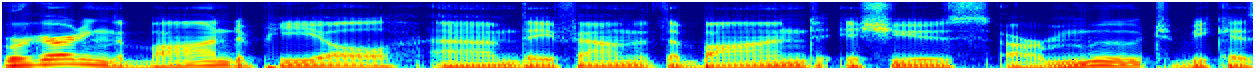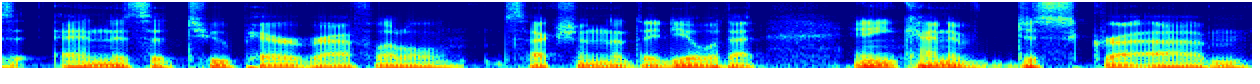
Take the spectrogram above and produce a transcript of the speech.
Regarding the bond appeal, um, they found that the bond issues are moot because, and it's a two paragraph little section that they deal with that. Any kind of descri- um,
